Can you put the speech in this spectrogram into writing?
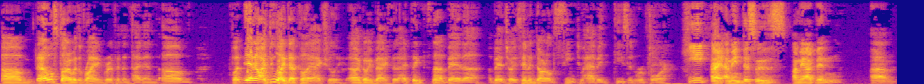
Um, that all started with Ryan Griffin and tight end. Um, but yeah, no, I do like that play actually. Uh, going back to that, I think it's not a bad uh, a bad choice. Him and Darnold seem to have a decent rapport. He, alright, I mean, this is, I mean, I've been, um,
